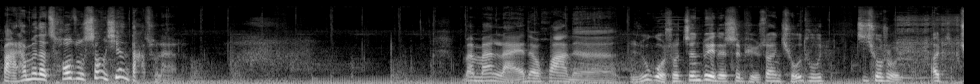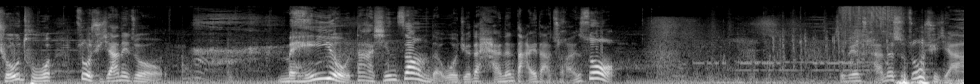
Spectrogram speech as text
把他们的操作上限打出来了。慢慢来的话呢，如果说针对的是，比如说囚徒。击球手啊，囚徒作曲家那种没有大心脏的，我觉得还能打一打传送。这边传的是作曲家，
